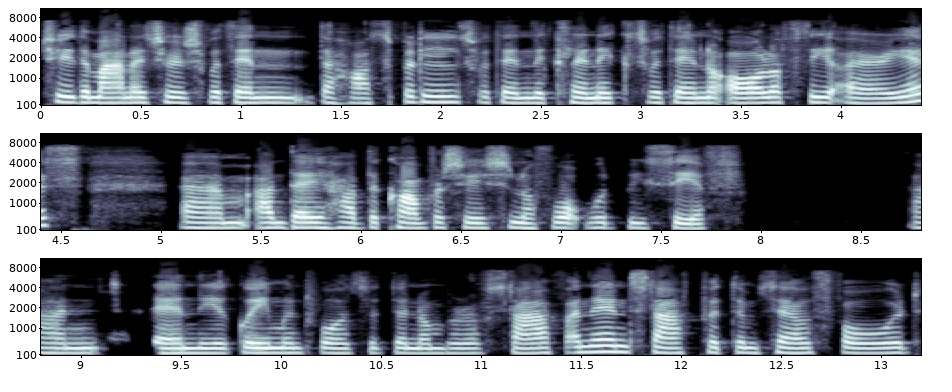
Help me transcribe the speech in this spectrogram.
to the managers within the hospitals, within the clinics, within all of the areas um, and they had the conversation of what would be safe. And then the agreement was that the number of staff, and then staff put themselves forward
